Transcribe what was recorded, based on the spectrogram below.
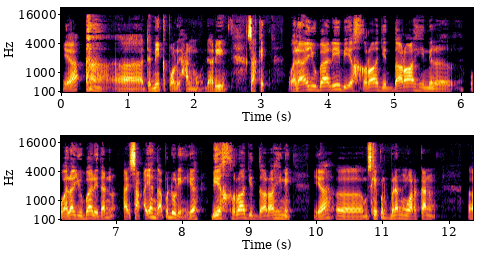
ya demi kepulihanmu dari sakit. Wala yubali bi ikhrajid darahimil wala yubali dan sang ayah nggak peduli ya bi ikhrajid darahimi. Ya e, meskipun kemudian mengeluarkan e,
